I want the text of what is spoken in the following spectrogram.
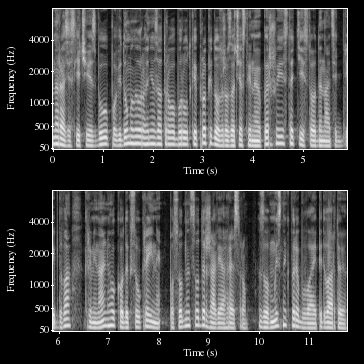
Наразі слідчі СБУ повідомили організатору оборудки про підозру за частиною першої статті 111 дріб 2 Кримінального кодексу України пособництво державі агресору. Зловмисник перебуває під вартою.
